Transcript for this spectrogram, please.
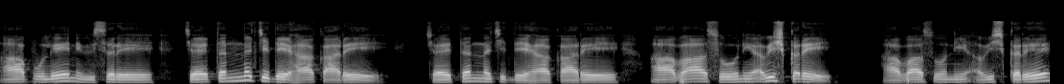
आपुलेन विसरे. चैतन्यची देहाकारे. चैतन्यची देहाकारे. आभासोनी अविष्करे. आभासोनी अविष्करे.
